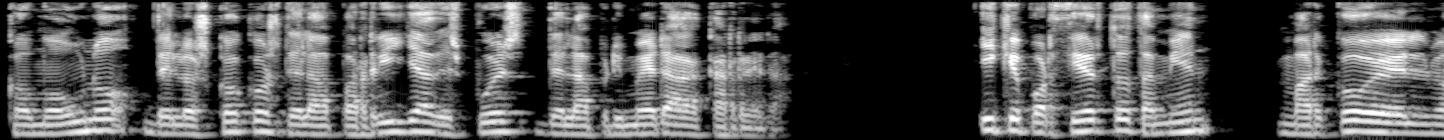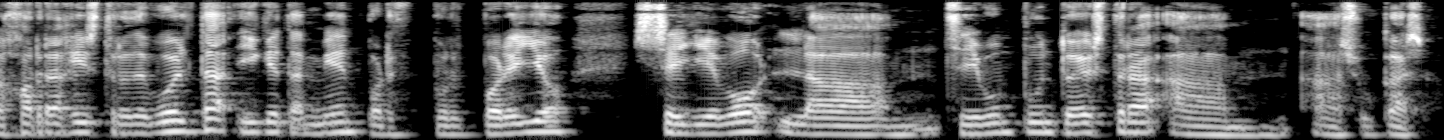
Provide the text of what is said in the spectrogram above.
como uno de los cocos de la parrilla después de la primera carrera. Y que por cierto también marcó el mejor registro de vuelta y que también por, ello se llevó, la, se llevó un punto extra a, a su casa.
